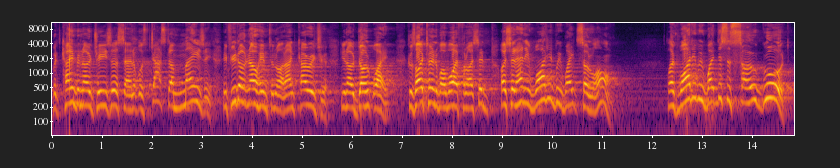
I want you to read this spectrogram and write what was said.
but came to know Jesus and it was just amazing. If you don't know him tonight, I encourage you, you know, don't wait. Because I turned to my wife and I said, I said, Annie, why did we wait so long? Like, why did we wait? This is so good.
